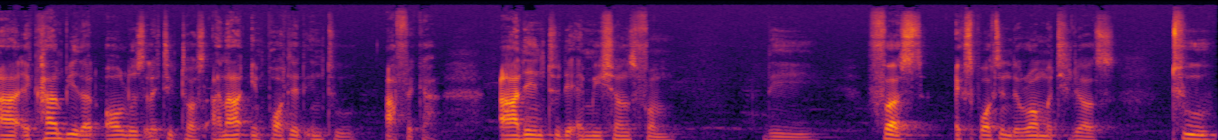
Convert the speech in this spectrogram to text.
Uh, it can't be that all those electric trucks are now imported into Africa, adding to the emissions from the first exporting the raw materials to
